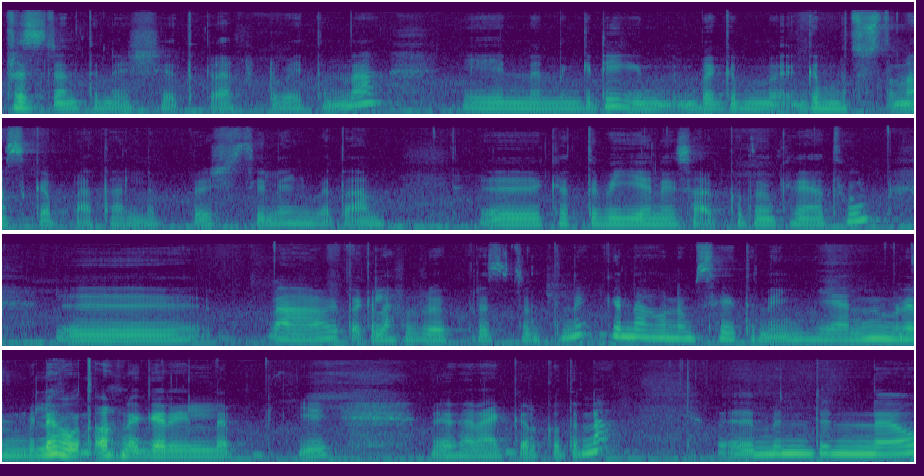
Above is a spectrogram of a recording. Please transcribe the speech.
ፕሬዚደንት ነሽ የጠቅላይ ፍርድ ቤት እና ይህንን እንግዲህ በግምት ውስጥ ማስገባት አለብሽ ሲለኝ በጣም ከት ብዬ ነው የሳቅኩት። ምክንያቱም አዎ የጠቅላይ ፍርድ ቤት ፕሬዚደንት ነኝ፣ ግን አሁንም ሴት ነኝ። ያንን ምንም የሚለውጠው ነገር የለም ብዬ ነው የተናገርኩት እና ምንድን ነው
